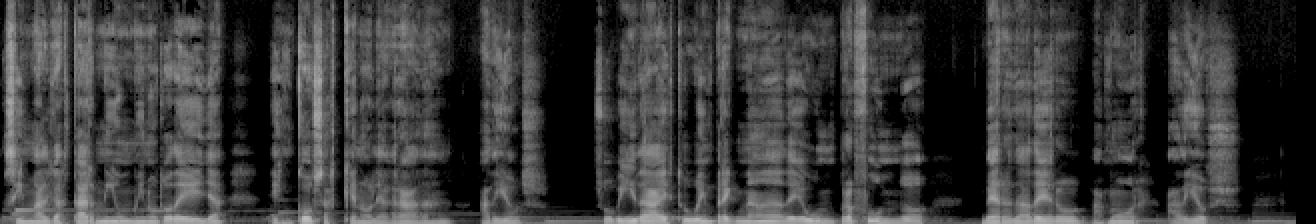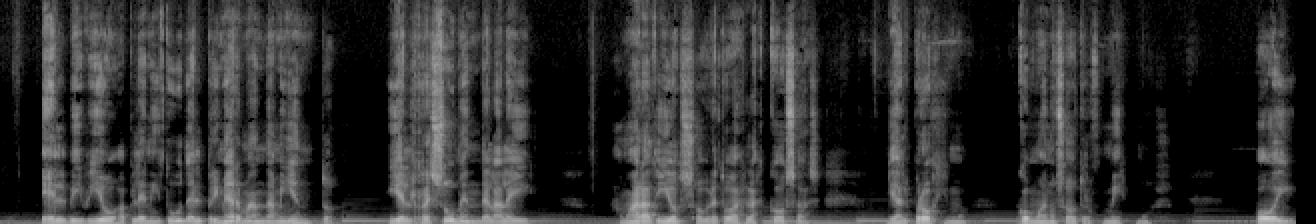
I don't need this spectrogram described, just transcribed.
sin malgastar ni un minuto de ella en cosas que no le agradan a Dios. Su vida estuvo impregnada de un profundo verdadero amor a Dios. Él vivió a plenitud el primer mandamiento y el resumen de la ley, amar a Dios sobre todas las cosas y al prójimo como a nosotros mismos. Hoy,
